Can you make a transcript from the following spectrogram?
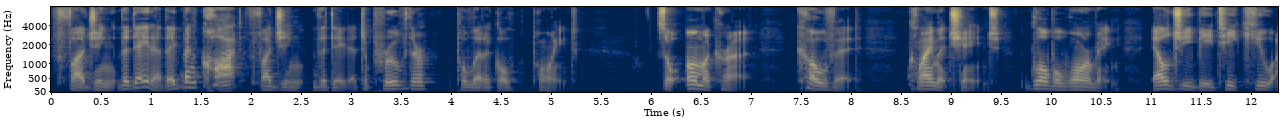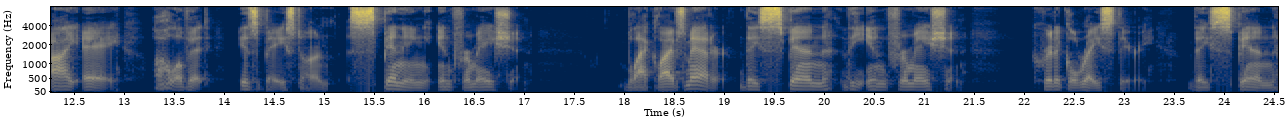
fudging the data. They've been caught fudging the data to prove their political point. So, Omicron, COVID, climate change, global warming, LGBTQIA, all of it is based on spinning information. Black Lives Matter, they spin the information. Critical race theory, they spin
